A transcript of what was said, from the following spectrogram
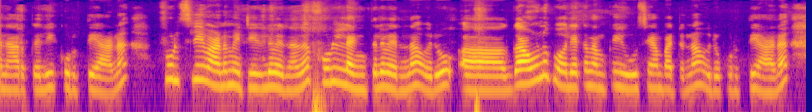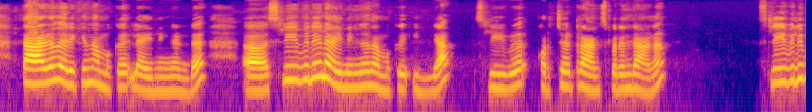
അനാർക്കലി കുർത്തിയാണ്. ഫുൾ സ്ലീവ് ആണ് മെറ്റീരിയൽ വരുന്നത്. ഫുൾ ലെങ്ത്തിൽ വരുന്ന ഒരു ഗൗൺ പോലെയൊക്കെ നമുക്ക് യൂസ് ചെയ്യാൻ പറ്റുന്ന ഒരു കുർത്തിയാണ്. താഴെ വരയ്ക്കും നമുക്ക് ലൈനിങ് ഉണ്ട്. സ്ലീവിൽ ലൈനിങ് നമുക്ക് ഇല്ല. സ്ലീവ് കുറച്ച് ട്രാൻസ്പെറന്റ് ആണ്. സ്ലീവിലും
